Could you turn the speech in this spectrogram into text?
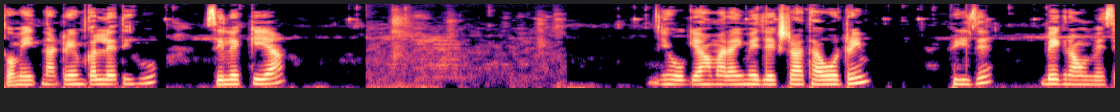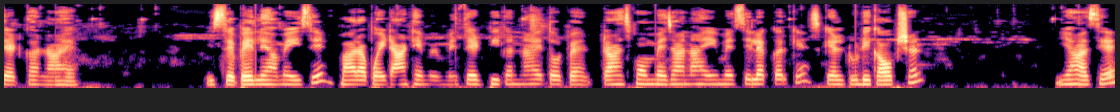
तो मैं इतना ट्रिम कर लेती हूँ। सिलेक्ट किया। ये हो गया हमारा इमेज एक्स्ट्रा था वो ट्रिम फिर इसे बैकग्राउंड में सेट करना है। इससे पहले हमें इसे 12.8 पॉइंट mm में सेट भी करना है। तो ट्रांसफॉर्म में जाना है इमेज सिलेक्ट करके। स्केल टू डी का ऑप्शन यहाँ से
